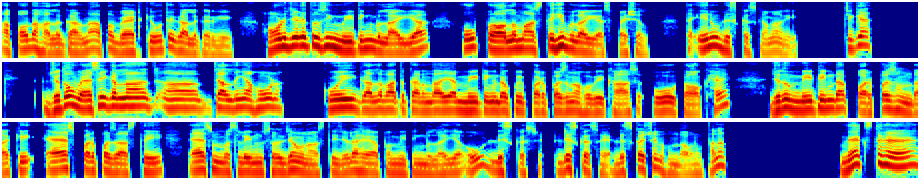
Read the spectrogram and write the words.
ਆਪਾਂ ਉਹਦਾ ਹੱਲ ਕਰਨਾ, ਆਪਾਂ ਬੈਠ ਕੇ ਉਹ ਤੇ ਗੱਲ ਕਰੀਏ। ਹੁਣ ਜਿਹੜੇ ਤੁਸੀਂ ਮੀਟਿੰਗ ਬੁਲਾਈ ਆ, ਉਹ ਪ੍ਰੋਬਲਮ ਵਾਸਤੇ ਹੀ ਬੁਲਾਈ ਆ ਸਪੈਸ਼ਲ, ਤਾਂ ਇਹਨੂੰ ਡਿਸਕਸ ਕਰਾਂਗੇ, ਠੀਕ ਹੈ? ਜਦੋਂ ਵੈਸੇ ਗੱਲਾਂ ਚੱਲਦੀਆਂ ਹੋਣ, ਕੋਈ ਗੱਲਬਾਤ ਕਰਨ ਦਾ ਜਾਂ ਮੀਟਿੰਗ ਦਾ ਕੋਈ ਪਰਪਸ ਨਾ ਹੋਵੇ ਖਾਸ, ਉਹ ਟਾਕ ਹੈ। ਜਦੋਂ ਮੀਟਿੰਗ ਦਾ ਪਰਪਸ ਹੁੰਦਾ ਕਿ ਇਸ ਪਰਪਸ ਵਾਸਤੇ ਇਸ ਮਸਲੇ ਨੂੰ ਸੁਲਝਾਉਣ ਵਾਸਤੇ ਜਿਹੜਾ ਹੈ ਆਪਾਂ ਮੀਟਿੰਗ ਬੁਲਾਈ ਆ, ਉਹ ਡਿਸਕਸ ਡਿਸਕਸ ਹੈ, ਡਿਸਕਸ਼ਨ ਹੁੰਦਾ ਉਹਨੂੰ, ਹਨਾ? ਨੈਕਸਟ ਹੈ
